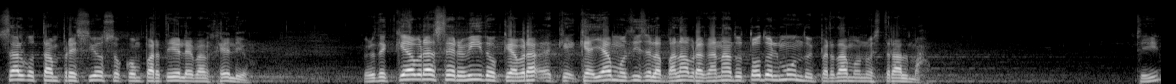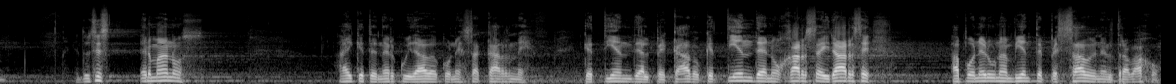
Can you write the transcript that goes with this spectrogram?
Es algo tan precioso compartir el Evangelio. Pero ¿de qué habrá servido que, habrá, que, que hayamos, dice la palabra, ganado todo el mundo y perdamos nuestra alma? Entonces, hermanos, hay que tener cuidado con esa carne que tiende al pecado, que tiende a enojarse, a irarse, a poner un ambiente pesado en el trabajo.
